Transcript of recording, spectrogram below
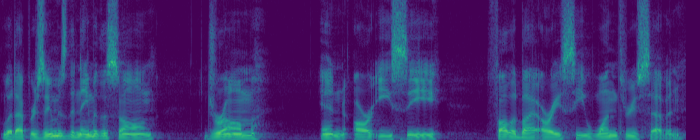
what I presume is the name of the song, drum, and REC, followed by REC 1 through 7.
